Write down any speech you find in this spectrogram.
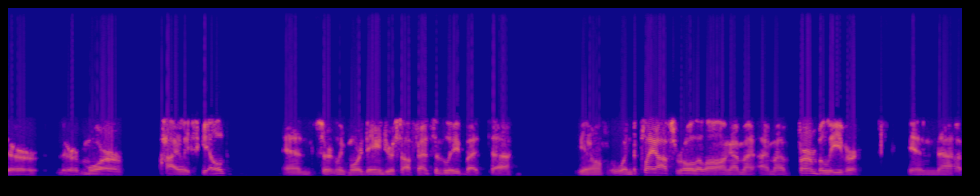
they're they're more highly skilled and certainly more dangerous offensively. But uh, you know, when the playoffs roll along, I'm a I'm a firm believer in uh,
